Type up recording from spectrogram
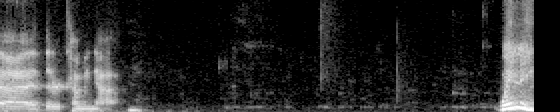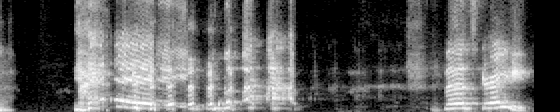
uh, that are coming up winning hey! That's great.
